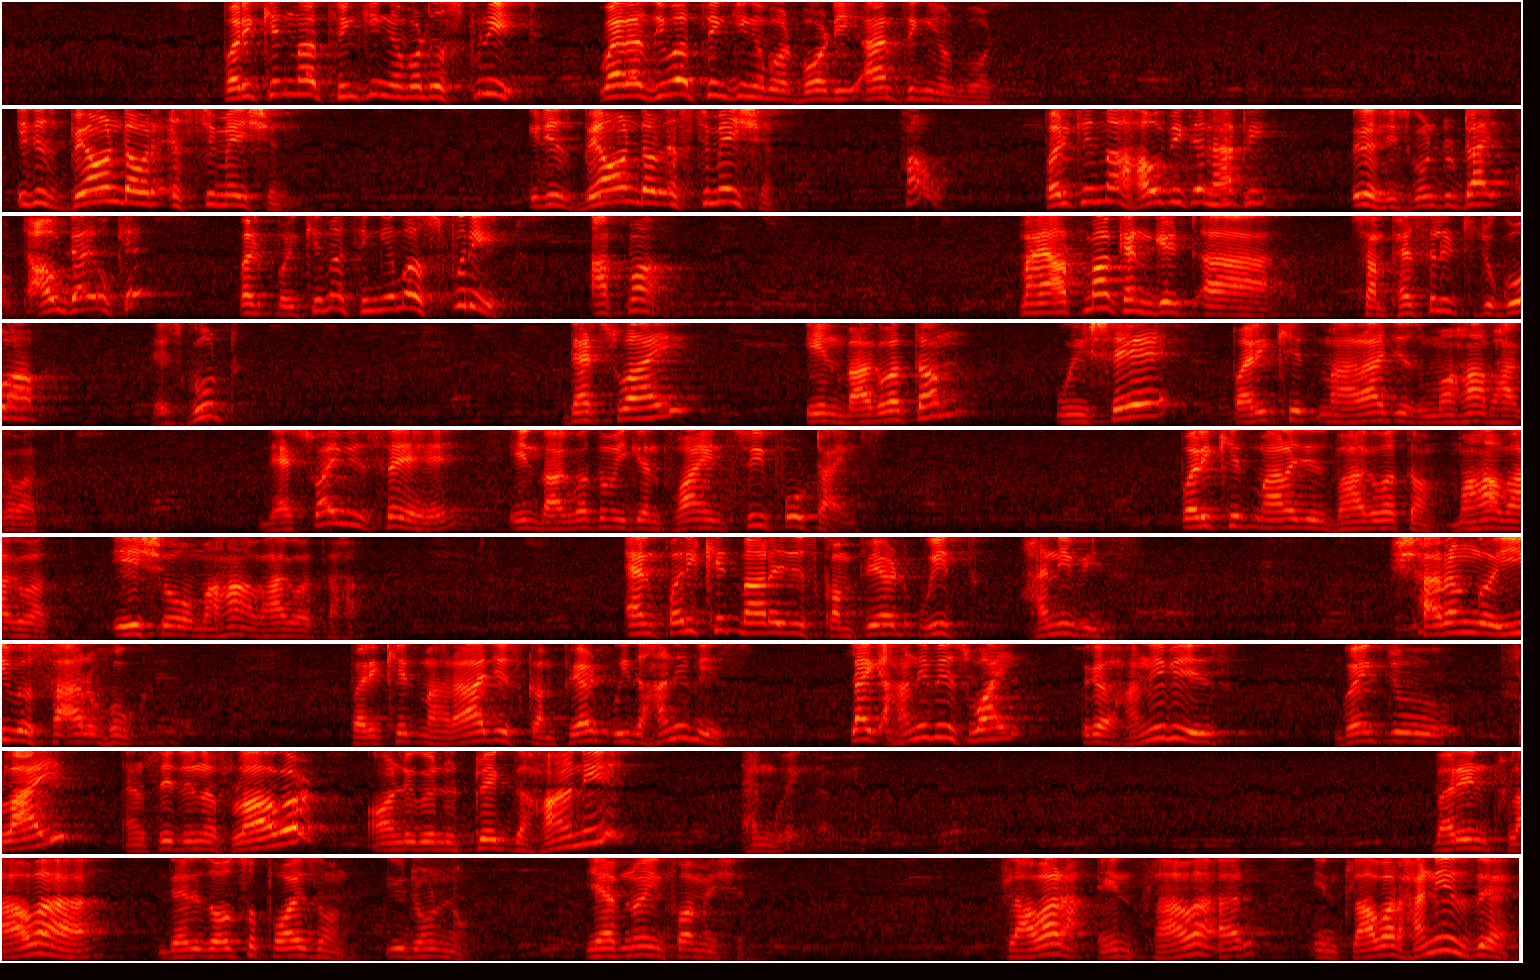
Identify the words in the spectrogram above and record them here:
Parikshit Maharaj thinking about the spirit. Whereas you are thinking about body, I am thinking of body. It is beyond our estimation. It is beyond our estimation. How? Parikshit how we can happy? Because he's going to die. How die, okay. But Parikshit thinking about spirit, Atma. My Atma can get uh, some facility to go up. It's good. That's why in Bhagavatam we say Parikshit Maharaj is Mahabhagavat. That's why we say in Bhagavatam we can find three, four times. Parikshit Maharaj is Bhagavatam, Mahabhagavat, Esho Mahabhagavataha. And Parikshit Maharaj is compared with honeybees. Saranga eva sarabhuk. Parikshit Maharaj is compared with honeybees. Like honeybees, why? Because honeybees going to fly and sit in a flower, only going to take the honey and going away. But in flower, there is also poison. You don't know. You have no information. Flower, in flower, in flower, honey is there.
